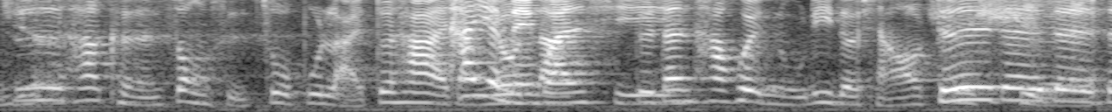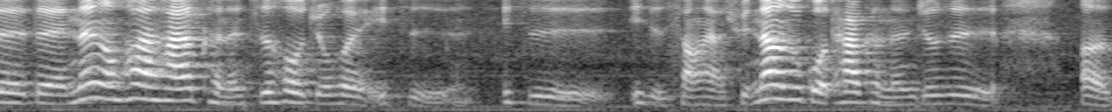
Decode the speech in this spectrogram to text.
就是他可能纵使做不来，对他来他也没关系，对，但他会努力的想要去学。对对对对对，那个话他可能之后就会一直一直一直上下去。那如果他可能就是呃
